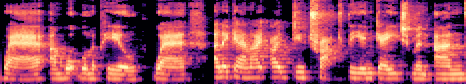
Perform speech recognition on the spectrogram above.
where and what will appeal where. And again, I, I do track the engagement and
